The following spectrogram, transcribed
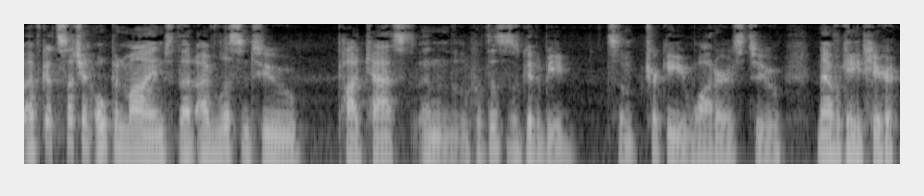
I've got such an open mind that I've listened to podcasts, and this is going to be some tricky waters to navigate here.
